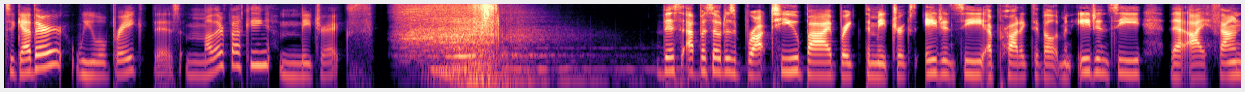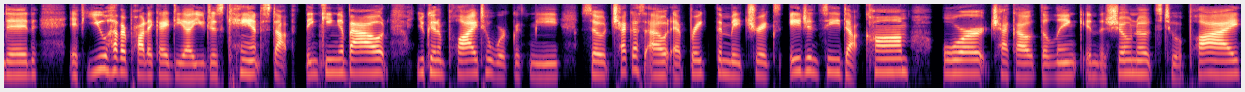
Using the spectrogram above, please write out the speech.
Together, we will break this motherfucking matrix. This episode is brought to you by Break the Matrix Agency, a product development agency that I founded. If you have a product idea you just can't stop thinking about, you can apply to work with me. So check us out at breakthematrixagency.com or check out the link in the show notes to apply.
